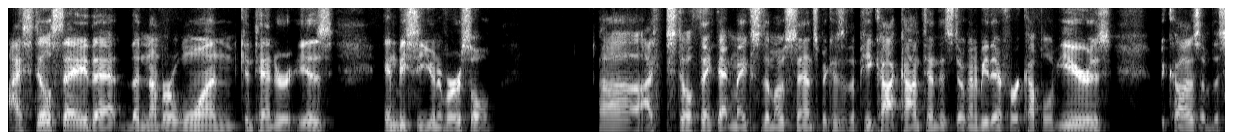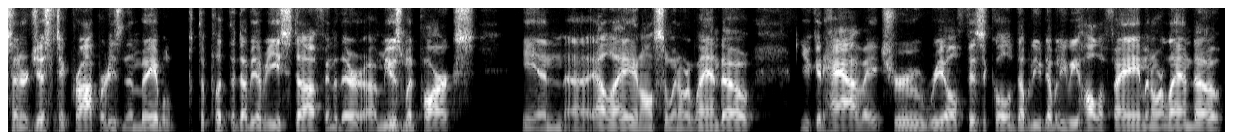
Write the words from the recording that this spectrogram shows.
I still say that the number one contender is NBC Universal. Uh, I still think that makes the most sense because of the Peacock content that's still going to be there for a couple of years, because of the synergistic properties, and then be able to put the WWE stuff into their amusement parks in uh, LA and also in Orlando. You could have a true, real, physical WWE Hall of Fame in Orlando.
